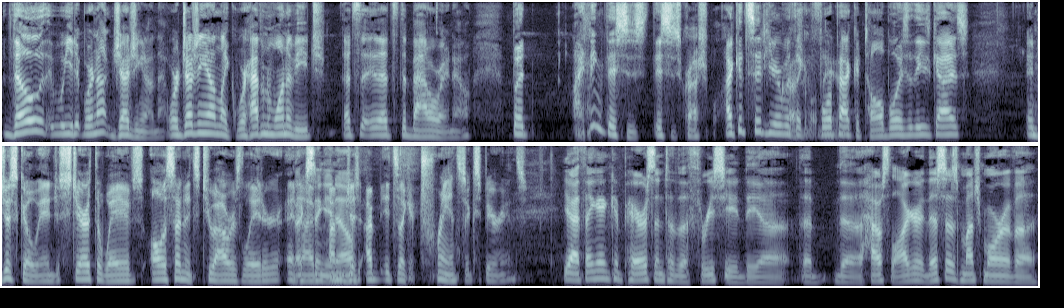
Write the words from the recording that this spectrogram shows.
though we we're not judging on that. We're judging on like we're having one of each. That's the that's the battle right now. But I think this is this is crushable. I could sit here with like a four beer. pack of tall boys of these guys and just go in, just stare at the waves. All of a sudden, it's two hours later, and Next I'm, thing you I'm know. just I'm, it's like a trance experience. Yeah, I think in comparison to the three seed, the uh, the the house lager, this is much more of a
